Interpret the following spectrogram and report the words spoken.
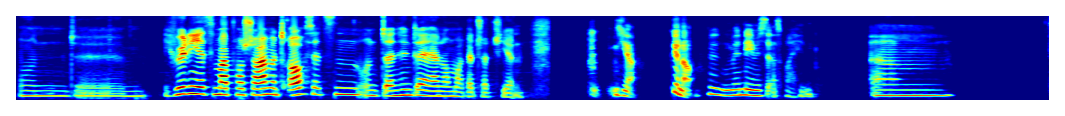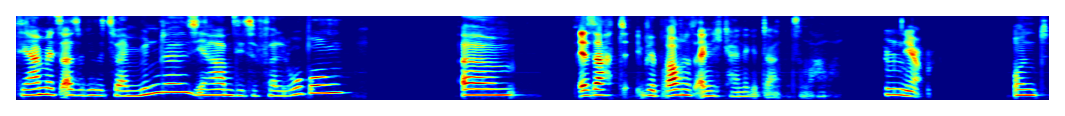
Und, ähm, ich würde ihn jetzt mal pauschal mit draufsetzen und dann hinterher noch mal recherchieren. Ja, genau. Wir wir nehmen es erst mal hin. Ähm, sie haben jetzt also diese 2 Mündel, sie haben diese Verlobung. Ähm, er sagt: „Wir brauchen uns eigentlich keine Gedanken zu machen.“ Hm, ja. Und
